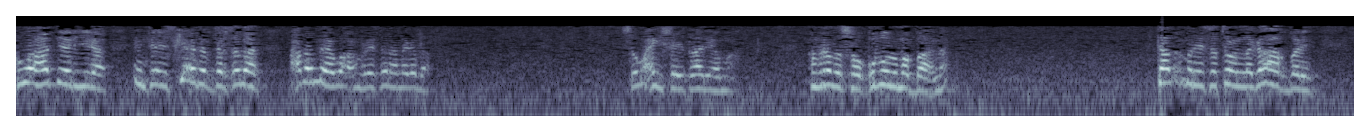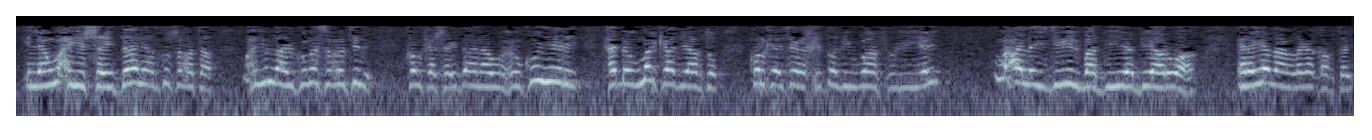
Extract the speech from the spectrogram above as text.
كوا هدير يرا. إنت اسكادة بدرسلان حبا ما هو عمر يسنا نقضى سوحي شيطاني أما. عمر الله سو قبول مبانا تاب عمر يسطون لقى أخبرين. إلا وحي الشيطاني أدقو سعطا وحي الله يكون سعطيني fuliyey waxaa la jibriil baa diy diyaar u ahaa erayadan laga qabtay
